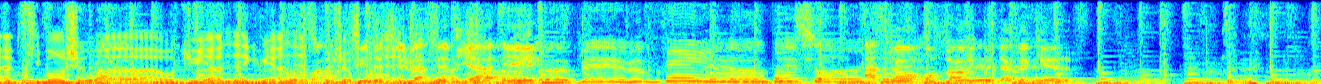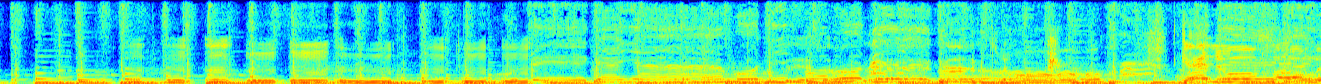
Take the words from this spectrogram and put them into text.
Un petit bonjour à- aux Guyanais, Guyanaises que je C'est de connais. Et attends, on va répéter avec elle. Qu'elle nous forme,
